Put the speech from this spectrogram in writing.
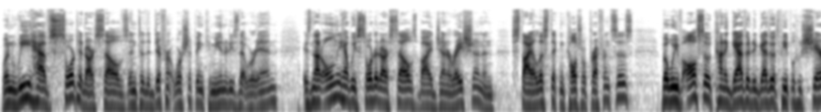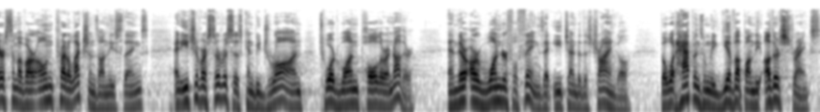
when we have sorted ourselves into the different worshiping communities that we're in is not only have we sorted ourselves by generation and stylistic and cultural preferences, but we've also kind of gathered together with people who share some of our own predilections on these things, and each of our services can be drawn toward one pole or another. And there are wonderful things at each end of this triangle. But what happens when we give up on the other strengths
